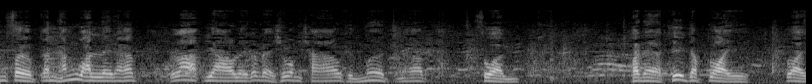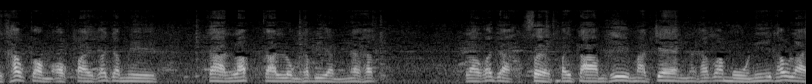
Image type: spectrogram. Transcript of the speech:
ำเสิร์ฟกันทั้งวันเลยนะครับ ลากยาวเลยตั้งแต่ช่วงเช้าถึงมืดนะครับ ส่วนแผนกที่จะปล่อยปล่อยเข้ากล่องออกไปก็จะมีการรับการลงทะเบียนนะครับ เราก็จะเสิร์ฟไปตามที่มาแจ้งนะครับ ว่าหมู่นี้เท่าไหร่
